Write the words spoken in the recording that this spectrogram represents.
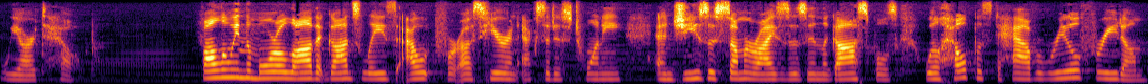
we are to help. Following the moral law that God lays out for us here in Exodus 20 and Jesus summarizes in the Gospels will help us to have real freedom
